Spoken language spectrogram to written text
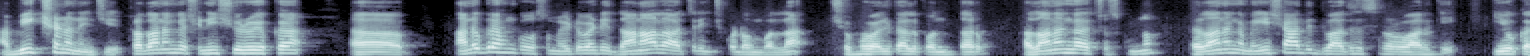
వీక్షణ నుంచి ప్రధానంగా శనీశ్వరుడు యొక్క ఆ అనుగ్రహం కోసం ఎటువంటి దానాలు ఆచరించుకోవడం వల్ల శుభ ఫలితాలు పొందుతారు. ప్రధానంగా చూసుకుందాం. ప్రధానంగా మేషాది ద్వాదశ వారికి ఈ యొక్క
